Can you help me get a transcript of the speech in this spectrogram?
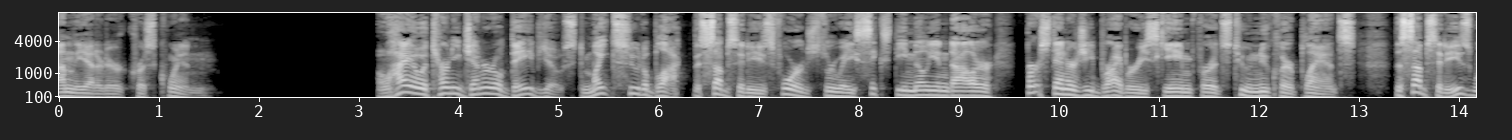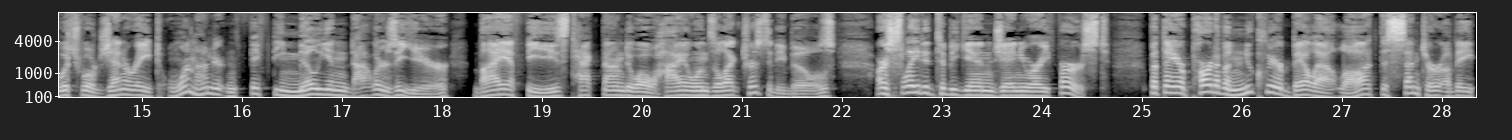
I'm the editor, Chris Quinn. Ohio Attorney General Dave Yost might sue to block the subsidies forged through a $60 million First Energy bribery scheme for its two nuclear plants. The subsidies, which will generate $150 million a year via fees tacked onto Ohioans' electricity bills, are slated to begin January 1st but they are part of a nuclear bailout law at the center of a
